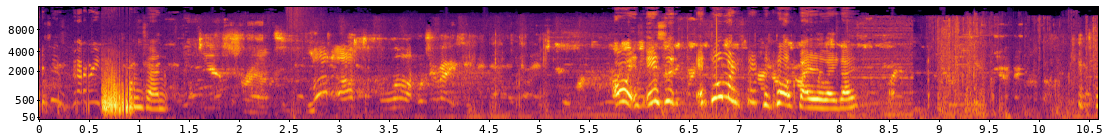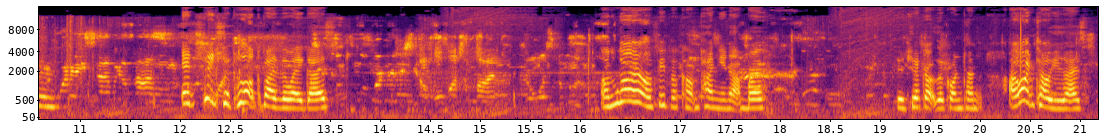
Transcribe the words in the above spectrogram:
This is very good content. Let us through. What do you mean? Oh, it's it's, it's almost six o'clock, by the way, guys. It's six o'clock, by the way, guys. I'm going on FIFA Companion app, bro. To check out the content. I won't tell you guys.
